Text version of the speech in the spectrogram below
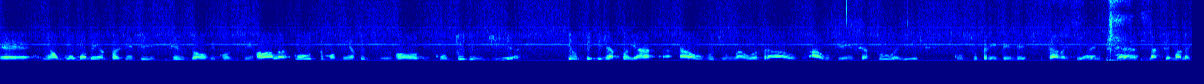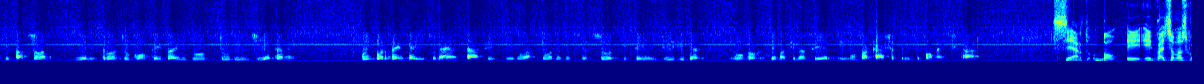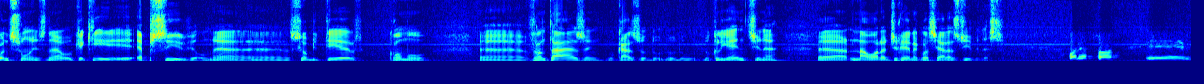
É, em algum momento a gente resolve com desenrola, outro momento desenvolve com tudo em dia, que eu sei que já foi alvo de uma outra au, audiência tua aí, com o superintendente que estava aqui antes, né, na semana que passou, e ele trouxe o conceito aí do tudo em dia também. O importante é isso, né? Está acessível a todas as pessoas que têm dívida junto ao sistema financeiro e junto à Caixa principalmente, tá? Certo. Bom, e, e, quais são as condições, né? O que, que é possível, né, se obter como vantagem, no caso do, do, do cliente, né, eh, na hora de renegociar as dívidas? Olha só, é,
